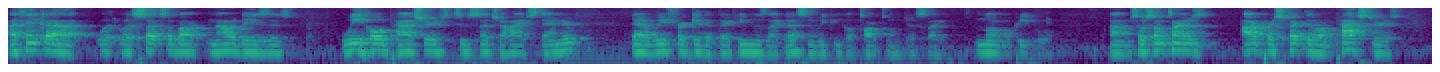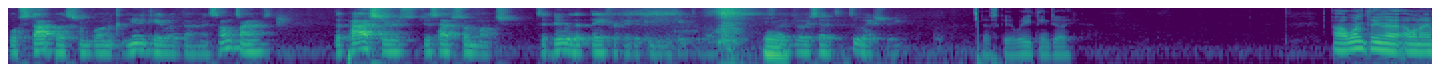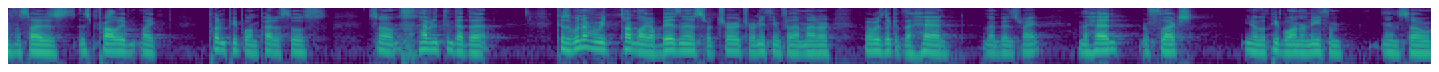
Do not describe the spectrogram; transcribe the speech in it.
I think uh, what what sucks about nowadays is we hold pastors to such a high standard that we forget that they're humans like us and we can go talk to them just like normal people. Um, so sometimes our perspective on pastors will stop us from going to communicate with them, and sometimes the pastors just have so much to do that they forget to communicate to them. So like Joey said, it's a two way street. That's good. What do you think, Joey? Uh, one thing that I want to emphasize is, is probably like putting people on pedestals. So having to think that the, because whenever we talk about like a business or church or anything for that matter, we always look at the head of that business, right? And the head reflects, you know, the people underneath them. And so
